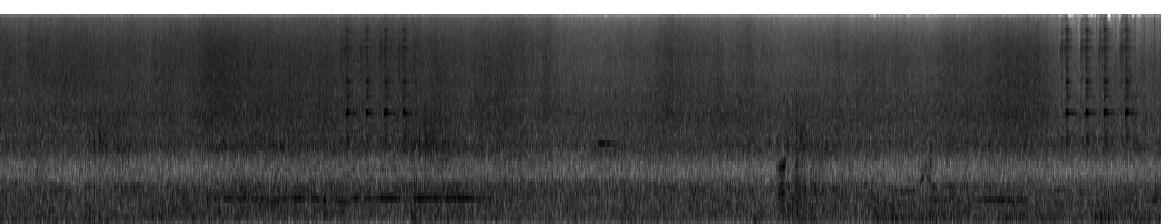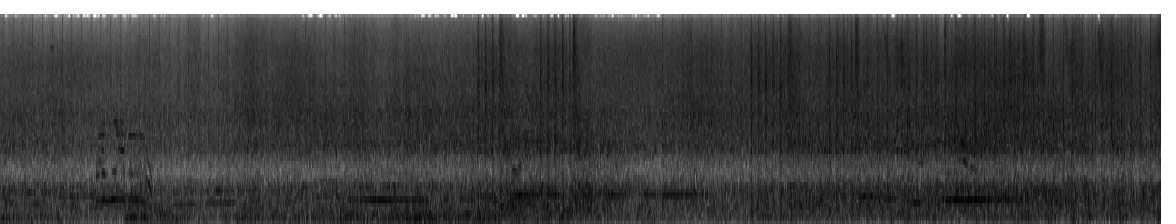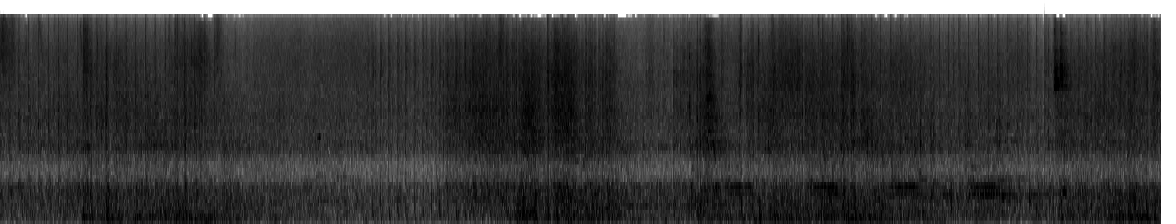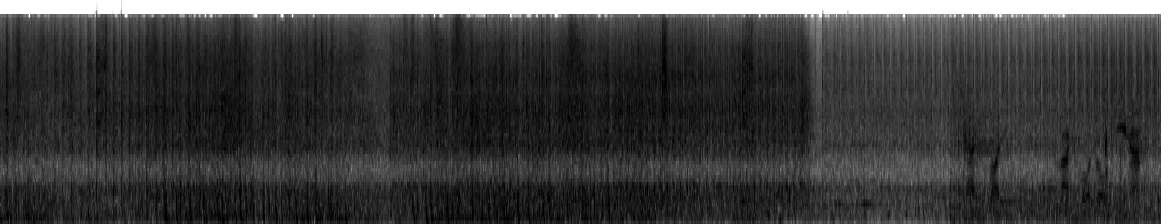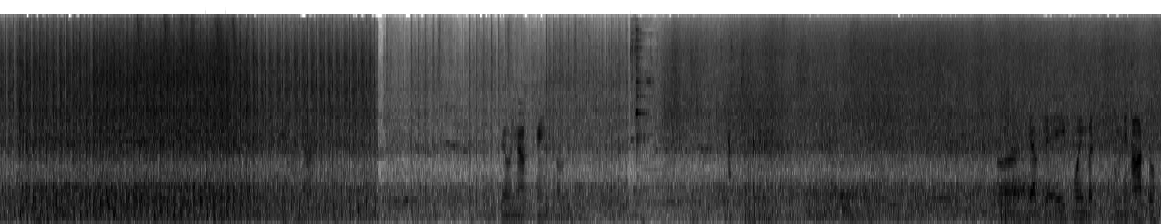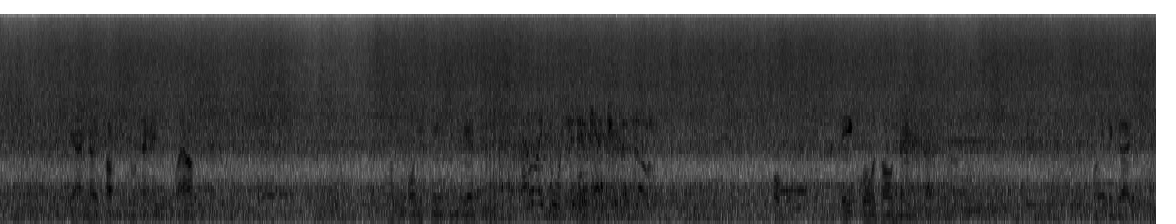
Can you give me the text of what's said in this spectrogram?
hardcore. Yeah, no pop fuel damage as well. All these things in here. Allied forces have captured the zone. Oh, big force all damage. Where the guys?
